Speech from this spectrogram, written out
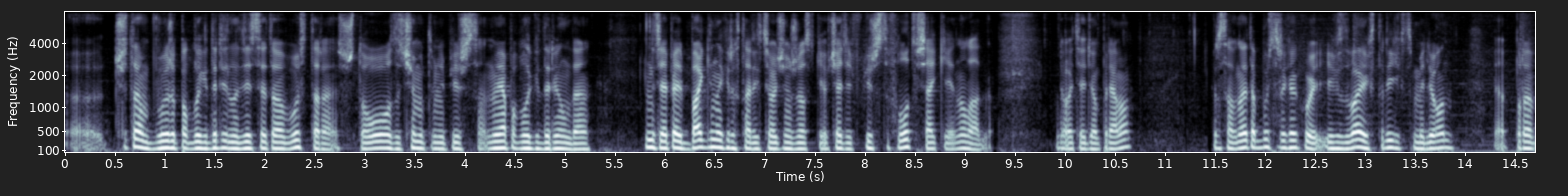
Э, Что там, вы уже поблагодарили владельца этого бустера? Что? Зачем это мне пишется? Ну, я поблагодарил, да. Ну, тебя опять баги на кристаллике очень жесткие. В чате впишется флот всякие, ну ладно. Давайте идем прямо. Красава, ну это бустер какой? X2, X3, X миллион. Про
